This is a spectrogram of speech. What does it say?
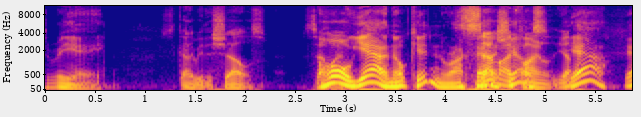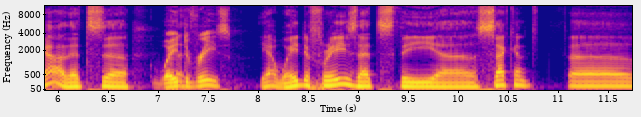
3A. It's got to be the Shells. Semi- oh yeah, no kidding. Roxana Semi-final, yep. Yeah, yeah. That's uh, Wade DeVries. yeah. Wade DeVries. That's the uh, second uh,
